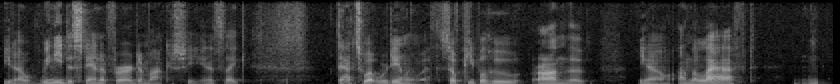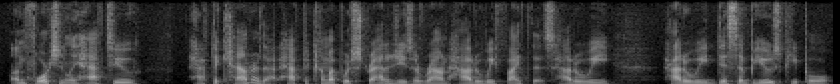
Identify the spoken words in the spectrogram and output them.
you know, we need to stand up for our democracy. And it's like, that's what we're dealing with. So people who are on the, you know, on the left, unfortunately have to have to counter that, have to come up with strategies around how do we fight this? How do we how do we disabuse people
